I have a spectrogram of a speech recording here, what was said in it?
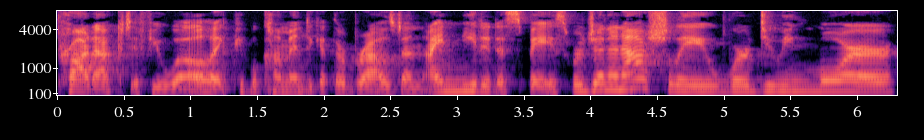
product, if you will, like people come in to get their brows done. I needed a space where Jen and Ashley were doing more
